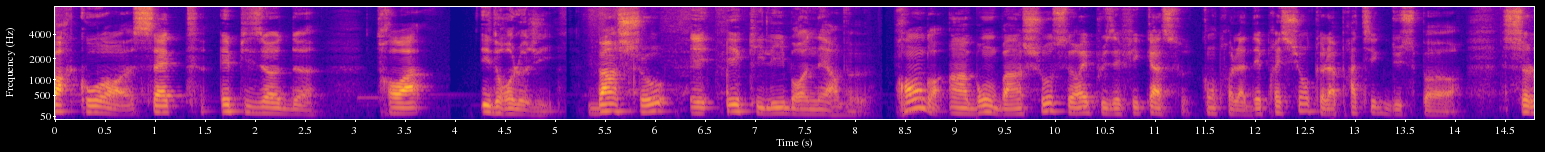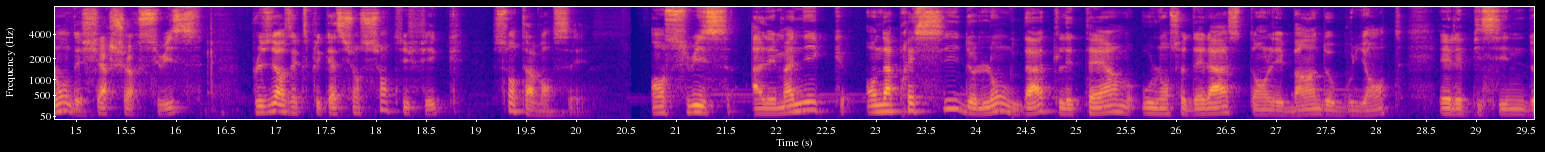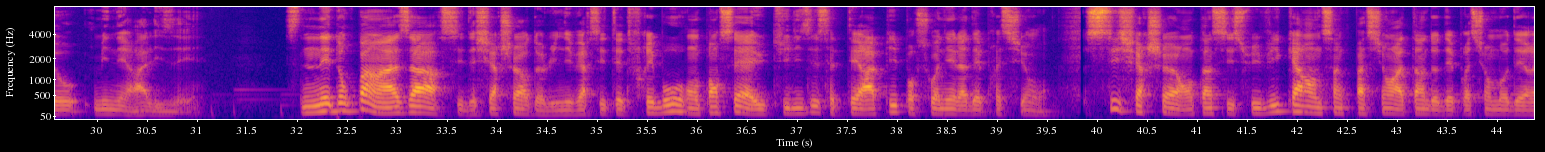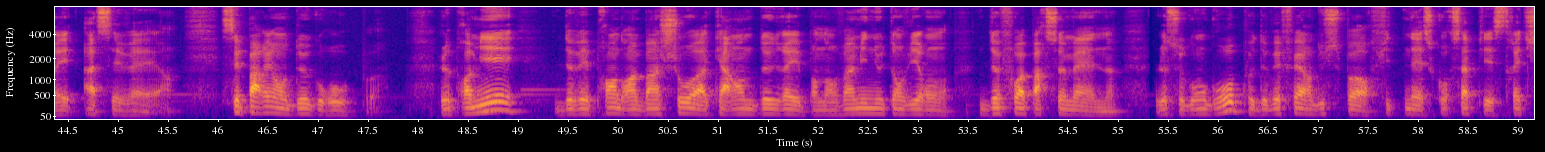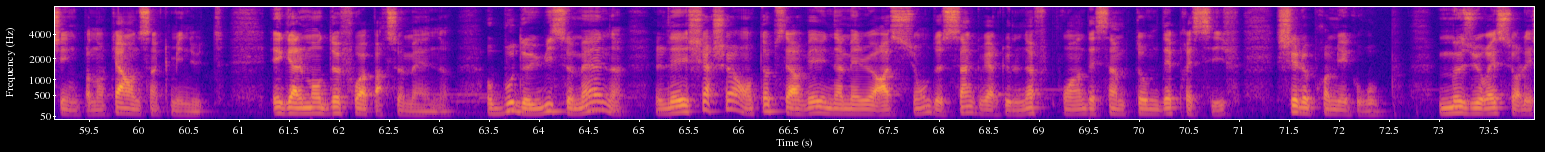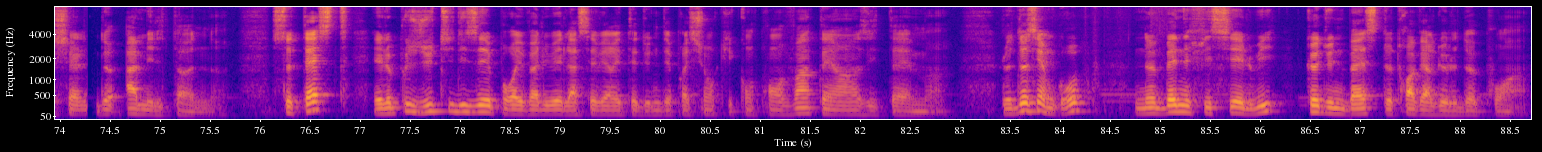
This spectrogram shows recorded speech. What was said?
Parcours 7, épisode 3, hydrologie. Bain chaud et équilibre nerveux. Prendre un bon bain chaud serait plus efficace contre la dépression que la pratique du sport. Selon des chercheurs suisses, plusieurs explications scientifiques sont avancées. En Suisse alémanique, on apprécie de longue date les termes où l'on se délasse dans les bains d'eau bouillante et les piscines d'eau minéralisée. Ce n'est donc pas un hasard si des chercheurs de l'Université de Fribourg ont pensé à utiliser cette thérapie pour soigner la dépression. Six chercheurs ont ainsi suivi 45 patients atteints de dépression modérée à sévère, séparés en deux groupes. Le premier devait prendre un bain chaud à 40 degrés pendant 20 minutes environ, deux fois par semaine. Le second groupe devait faire du sport, fitness, course à pied, stretching pendant 45 minutes, également deux fois par semaine. Au bout de huit semaines, les chercheurs ont observé une amélioration de 5,9 points des symptômes dépressifs chez le premier groupe, mesuré sur l'échelle de Hamilton. Ce test est le plus utilisé pour évaluer la sévérité d'une dépression qui comprend 21 items. Le deuxième groupe ne bénéficiait, lui, que d'une baisse de 3,2 points.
